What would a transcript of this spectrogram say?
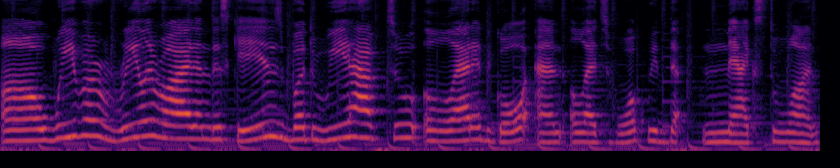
Uh, we were really right in this case but we have to let it go and let's walk with the next one.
